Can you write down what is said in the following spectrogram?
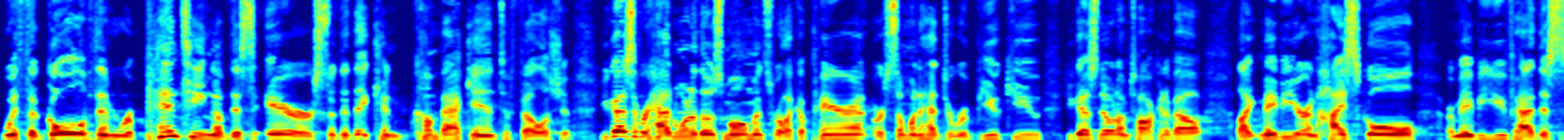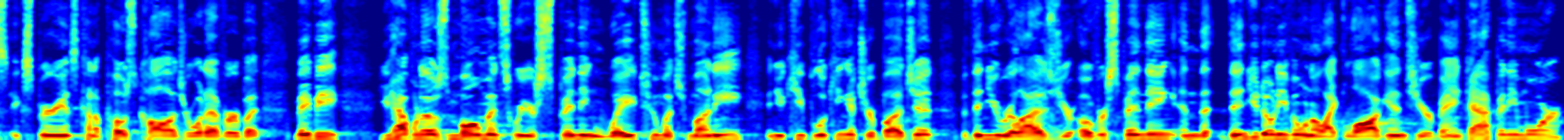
with the goal of them repenting of this error so that they can come back into fellowship. You guys ever had one of those moments where, like, a parent or someone had to rebuke you? You guys know what I'm talking about? Like, maybe you're in high school, or maybe you've had this experience kind of post college or whatever, but maybe you have one of those moments where you're spending way too much money and you keep looking at your budget, but then you realize you're overspending, and th- then you don't even want to, like, log into your bank app anymore.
